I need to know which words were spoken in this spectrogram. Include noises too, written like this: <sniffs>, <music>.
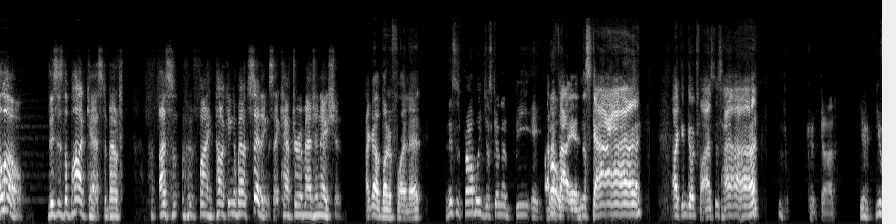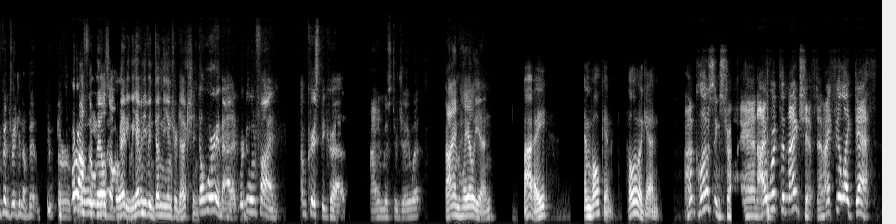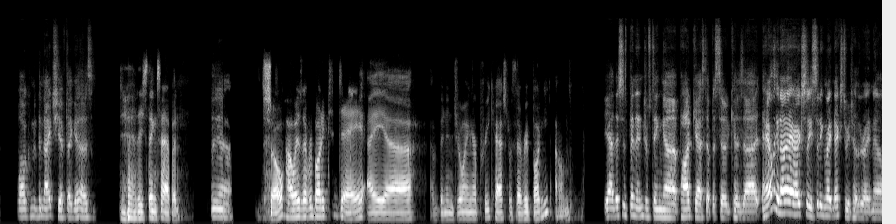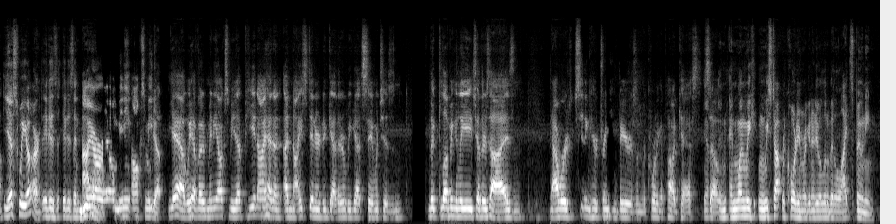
Hello, this is the podcast about us fi- talking about settings that capture imagination. I got a butterfly net. This is probably just gonna be a oh, Butterfly in the sky. I can go twice as high. good God, you you've been drinking a bit. Too, or We're off the rails already. We haven't even done the introduction. Don't worry about it. We're doing fine. I'm crispy crowd. I am Mr. Jaywit. I am Halion. I am Vulcan. Hello again. I'm closing straw, and I work the night shift, and I feel like death. Welcome to the night shift, I guess. Yeah, <laughs> these things happen. Yeah. So, how is everybody today? I uh I've been enjoying our precast with everybody. Um Yeah, this has been an interesting uh, podcast episode because uh, Haley and I are actually sitting right next to each other right now. Yes, we are. It is. It is an Yeah. IRL mini Ox meetup. Yeah, we have a mini Ox meetup. He and I had a, a nice dinner together. We got sandwiches and looked lovingly at each other's eyes, and now we're sitting here drinking beers and recording a podcast. Yeah. So and, and when we when we stop recording, we're going to do a little bit of light spooning. <laughs>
